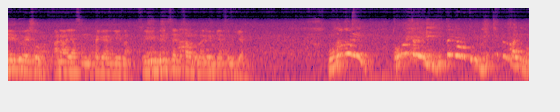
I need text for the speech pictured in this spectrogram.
ഏത് വേഷവും അനായാസം കൈകാര്യം ചെയ്യുന്ന ശ്രീ ഇന്ദ്രൻ സേന സൗണ്ട് അനുകരിക്കാൻ ശ്രമിക്കുകയാണ്. വിളിച്ചിട്ടുണ്ടായിരുന്നു.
